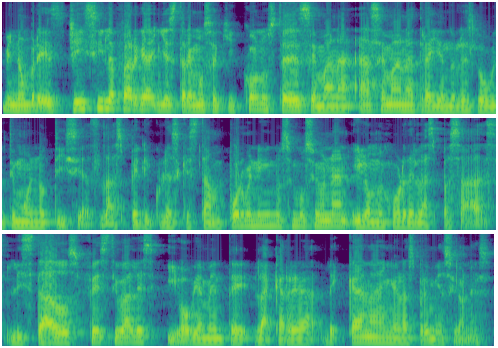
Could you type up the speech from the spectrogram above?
Mi nombre es JC Lafarga y estaremos aquí con ustedes semana a semana trayéndoles lo último en noticias, las películas que están por venir y nos emocionan y lo mejor de las pasadas, listados, festivales y obviamente la carrera de cada año en las premiaciones.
